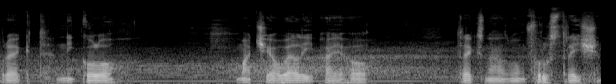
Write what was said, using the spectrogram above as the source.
projekt Nicolo Machiavelli a jeho track s názvom Frustration.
